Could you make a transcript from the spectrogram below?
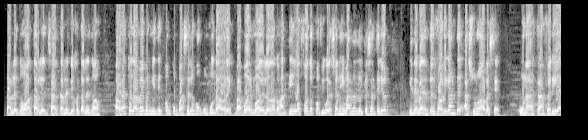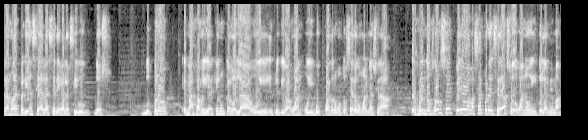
tablet nuevo al tablet, o sea, tablet viejo al tablet nuevo. Ahora esto también permitir con, hacerlo con computadores. Va a poder mover los datos antiguos, fotos, configuraciones y más desde el PC anterior, independiente del fabricante, a su nueva PC. Una vez transferida la nueva experiencia de la serie Galaxy Book 2 Pro, es más familiar que nunca con la UI Intuitiva One UI Book 4.0, como él mencionaba. Es Windows 11, pero va a pasar por el sedazo de One UI con los mismos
